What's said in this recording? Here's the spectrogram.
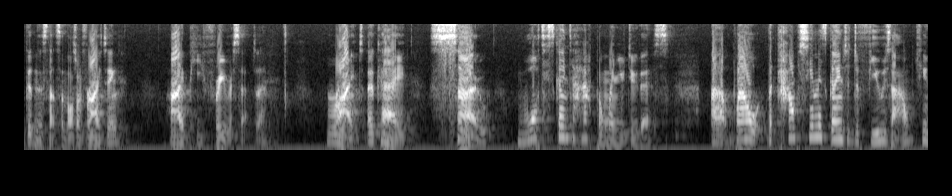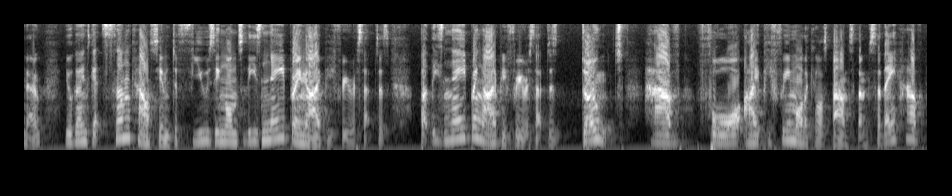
Goodness, that's a lot of writing. IP3 receptor. Right, okay. So, what is going to happen when you do this? Uh, well, the calcium is going to diffuse out, you know. You're going to get some calcium diffusing onto these neighboring IP3 receptors. But these neighboring IP3 receptors don't have four IP3 molecules bound to them. So they have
